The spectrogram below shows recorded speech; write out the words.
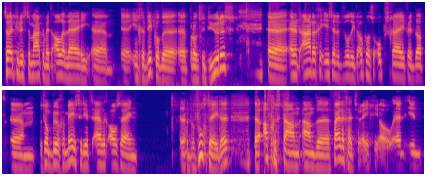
zo heb je dus te maken met allerlei uh, uh, ingewikkelde procedures. Eh, en het aardige is, en dat wilde ik ook wel eens opschrijven, dat um, zo'n burgemeester die heeft eigenlijk al zijn bevoegdheden afgestaan aan de veiligheidsregio. En in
